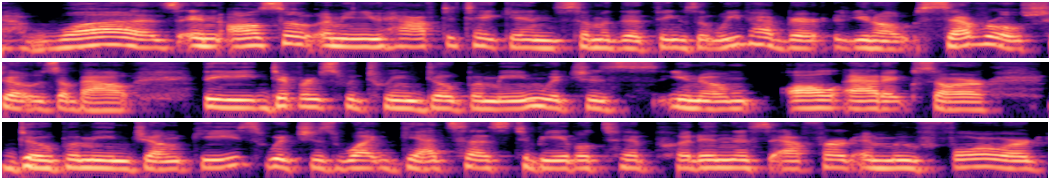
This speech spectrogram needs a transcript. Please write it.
That was. And also, I mean, you have to take in some of the things that we've had, very, you know, several shows about the difference between dopamine, which is, you know, all addicts are dopamine junkies, which is what gets us to be able to put in this effort and move forward,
